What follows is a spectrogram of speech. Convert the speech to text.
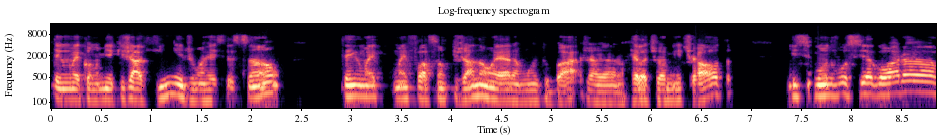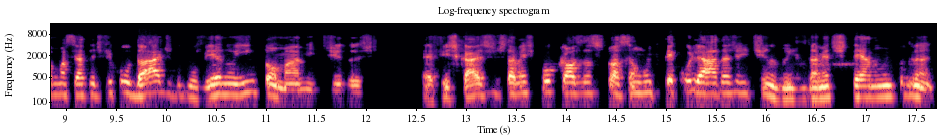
tem uma economia que já vinha de uma recessão, tem uma, uma inflação que já não era muito baixa, já era relativamente alta, e segundo você agora uma certa dificuldade do governo em tomar medidas é, fiscais justamente por causa da situação muito peculiar da Argentina, do endividamento externo muito grande.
